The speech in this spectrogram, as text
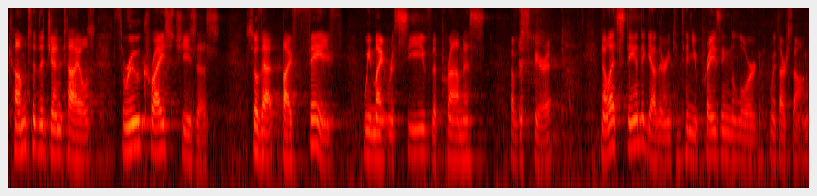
come to the Gentiles through Christ Jesus, so that by faith we might receive the promise of the Spirit. Now let's stand together and continue praising the Lord with our song.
